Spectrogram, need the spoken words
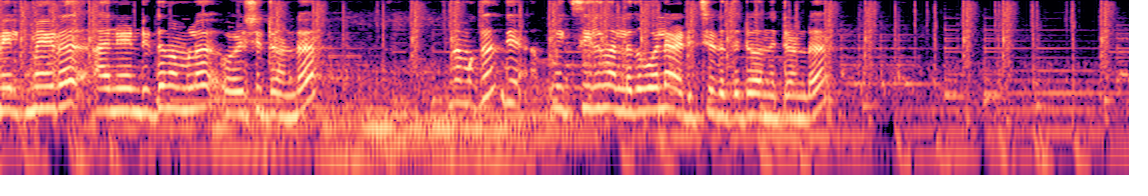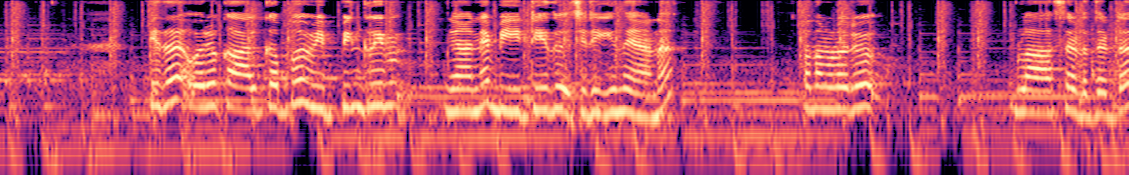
മിൽക്ക് മെയ്ഡ് അതിന് വേണ്ടിയിട്ട് നമ്മൾ ഒഴിച്ചിട്ടുണ്ട്. നമുക്ക് മിക്സിയിൽ നല്ലതുപോലെ അടിച്ചെടുത്തിട്ട് വന്നിട്ടുണ്ട്. ഇത് ഒരു കാൽ കപ്പ് വിപ്പിംഗ് ക്രീം ഞാൻ ബീറ്റ് ചെയ്ത് വെച്ചിരിക്കുന്നതാണ്. അപ്പോൾ നമ്മളൊരു ഗ്ലാസ് എടുത്തിട്ട്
